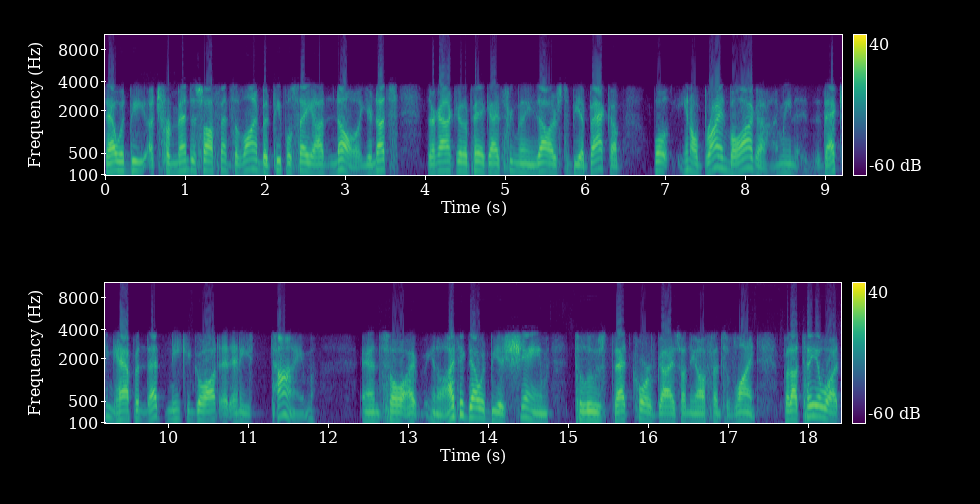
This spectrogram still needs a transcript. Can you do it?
that would be a tremendous offensive line. But people say, uh, "No, you're nuts. They're not going to pay a guy three million dollars to be a backup." Well, you know, Brian Bulaga. I mean, that can happen. That knee can go out at any time, and so I, you know, I think that would be a shame to lose that core of guys on the offensive line. But I'll tell you what,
